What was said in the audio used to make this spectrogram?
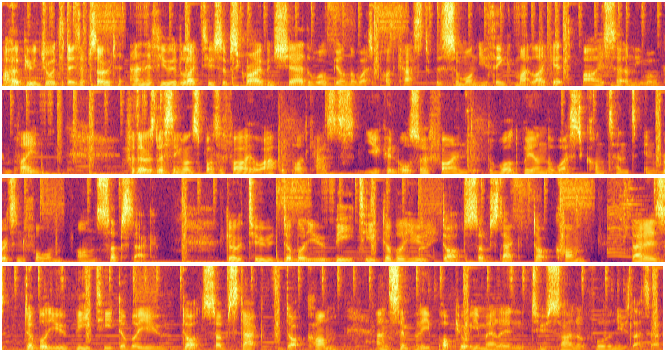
I hope you enjoyed today's episode, and if you would like to subscribe and share the World Beyond the West podcast with someone you think might like it, I certainly won't complain. For those listening on Spotify or Apple Podcasts, you can also find the World Beyond the West content in written form on Substack go to wbtw.substack.com. That is wbtw.substack.com and simply pop your email in to sign up for the newsletter.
